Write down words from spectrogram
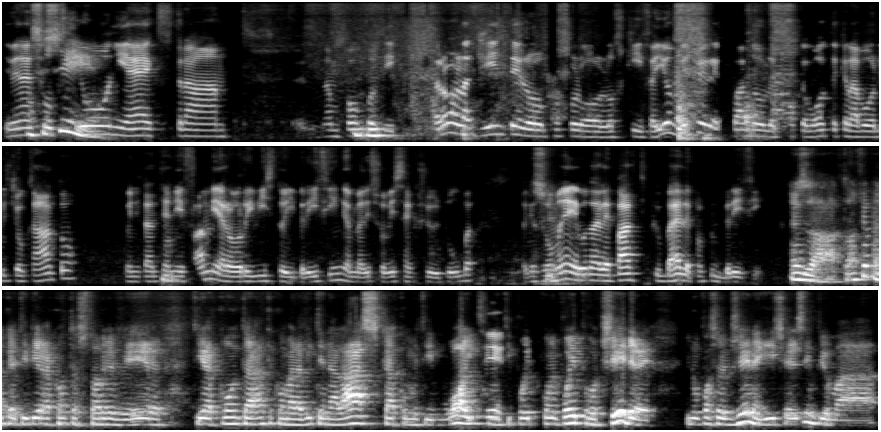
Deve essere eh su opzioni sì. extra, eh, un po' così. Però la gente lo, proprio lo, lo, schifa. Io invece quando le poche volte che l'avevo rigiocato, quindi tanti anni fa, mi ero rivisto i briefing e me li sono visti anche su YouTube. Perché secondo sì. me una delle parti più belle è proprio il briefing. Esatto, anche perché ti, racconta storie vere, ti racconta anche com'è la vita in Alaska, come ti vuoi, sì. come, ti puoi, come puoi procedere in un posto del genere, gli dice ad esempio, ma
